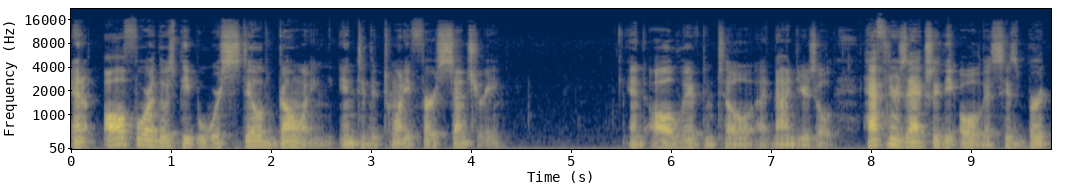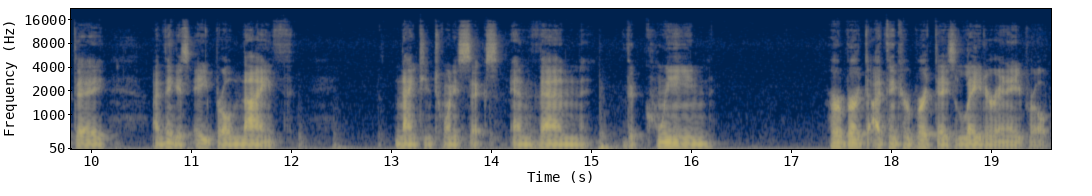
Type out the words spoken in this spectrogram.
And all four of those people were still going into the 21st century and all lived until uh, 90 years old. Hefner is actually the oldest. His birthday, I think, is April 9th, 1926. And then the Queen, her birth, I think her birthday is later in April.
